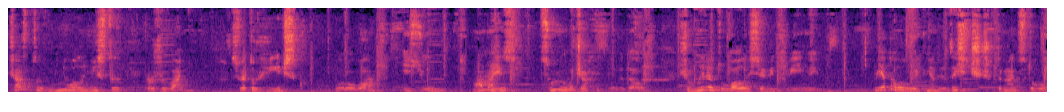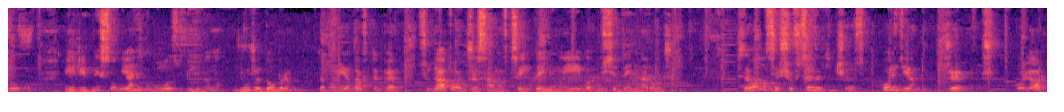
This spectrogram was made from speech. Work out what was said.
часто змінювали місце проживання? Святогірськ, Борова, Ізюм. Мама із сумом в очах відповідала, що ми рятувалися від війни. 5 липня 2014 року мій рідний Слов'янськ було звільнено. Дуже добре запам'ятав тепер цю дату, адже саме в цей день у моєї бабусі день народження. Здавалося, що все закінчилось. Ось я вже школяр,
